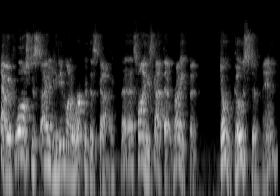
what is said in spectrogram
Now, if Walsh decided he didn't want to work with this guy, that's fine. He's got that right. But don't ghost him, man.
